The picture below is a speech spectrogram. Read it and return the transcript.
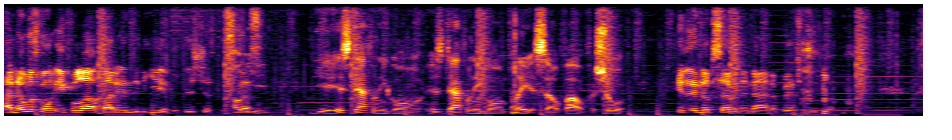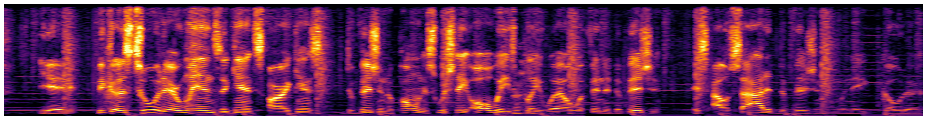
I know it's gonna equal out by the end of the year, but this just Oh yeah. Yeah, it's definitely going. It's definitely going to play itself out for sure. It'll end up seven and nine eventually. Yeah, because two of their wins against are against division opponents, which they always Mm-hmm. play well within the division. It's outside of division when they go to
